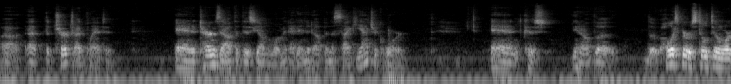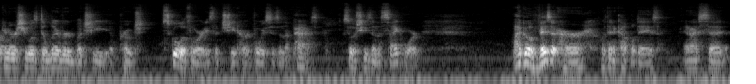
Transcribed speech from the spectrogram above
uh, at the church I'd planted, and it turns out that this young woman had ended up in the psychiatric ward, and because you know the the Holy Spirit was still doing work in her. She was delivered, but she approached school authorities that she'd heard voices in the past. So she's in the psych ward. I go visit her within a couple days, and I said,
